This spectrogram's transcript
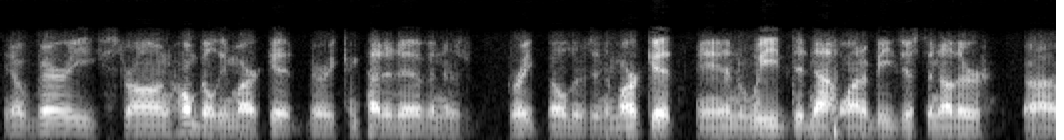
you know, very strong home building market, very competitive, and there's great builders in the market. And we did not want to be just another uh,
